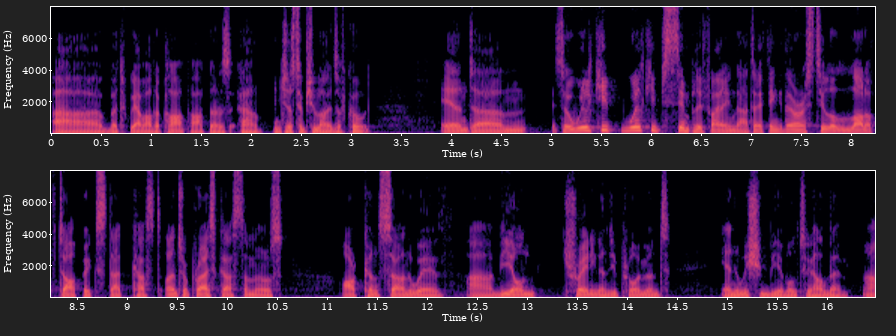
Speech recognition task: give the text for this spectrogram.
but we have other cloud partners in just a few lines of code, and um, so we'll keep we'll keep simplifying that. I think there are still a lot of topics that cust- enterprise customers are concerned with uh, beyond training and deployment, and we should be able to help them. Uh,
